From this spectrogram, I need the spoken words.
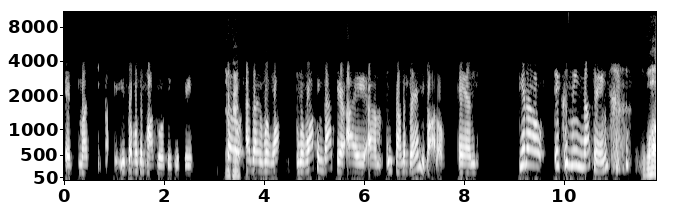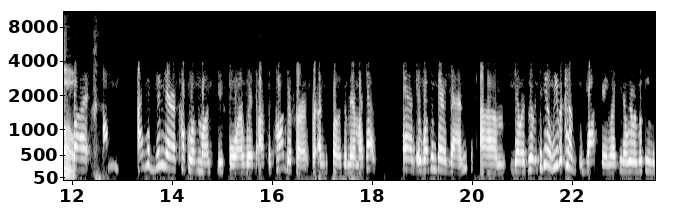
It's much. It's almost impossible to see from the street. So Okay. as I were walk, we're walking back there, I um we found a brandy bottle, and you know it could mean nothing. Whoa. But I, I had been there a couple of months before with our photographer for Undisclosed, Ramiro Marquez, and it wasn't there then. Um, there was really, because, you know, we were kind of watching, like, you know, we were looking to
